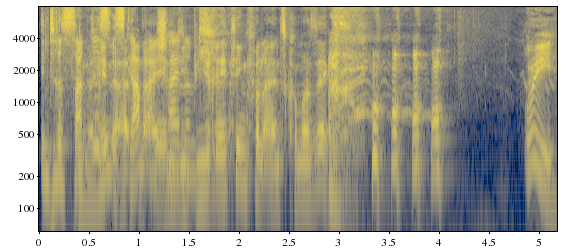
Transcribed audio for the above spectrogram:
Interessant Immerhin, ist, es gab hat ein anscheinend. IMDb-Rating von 1,6. Ui,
